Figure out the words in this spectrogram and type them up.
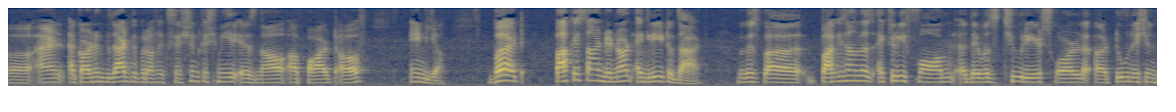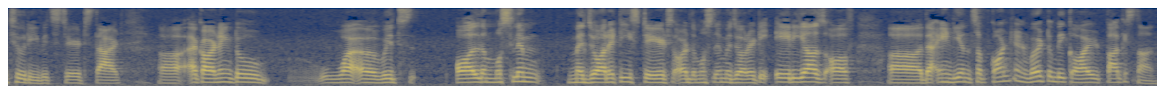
uh, and according to that paper of accession, Kashmir is now a part of India. But Pakistan did not agree to that because uh, Pakistan was actually formed, uh, there was theory, it's called uh, two-nation theory, which states that according to which all the Muslim majority states or the Muslim majority areas of the Indian subcontinent were to be called Pakistan,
